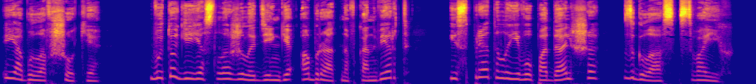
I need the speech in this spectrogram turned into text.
я была в шоке. В итоге я сложила деньги обратно в конверт и спрятала его подальше с глаз своих.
